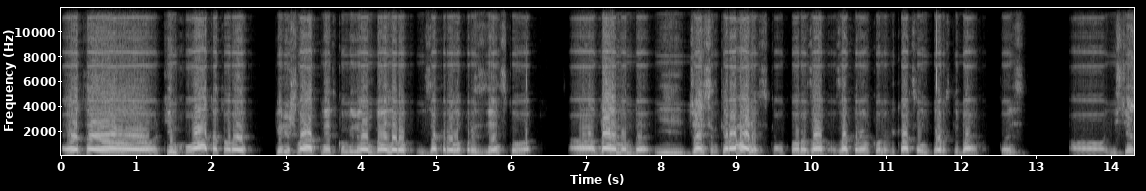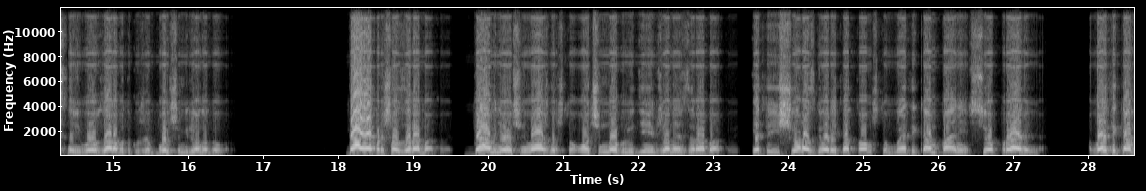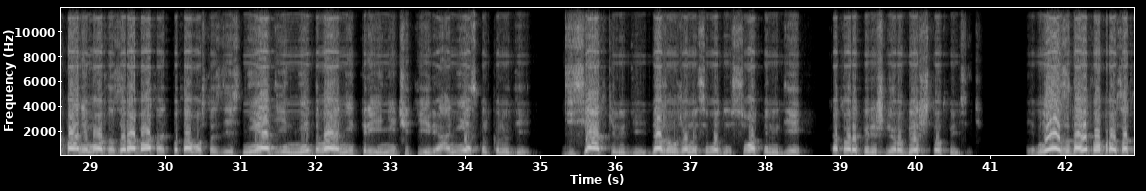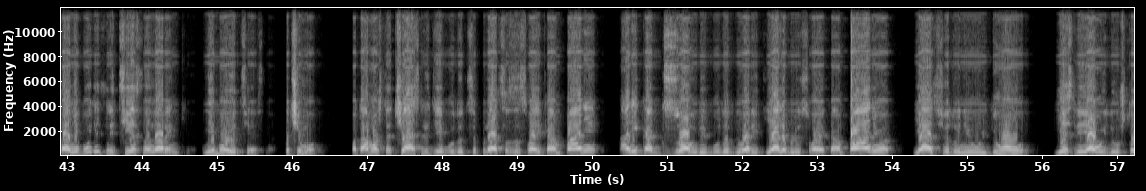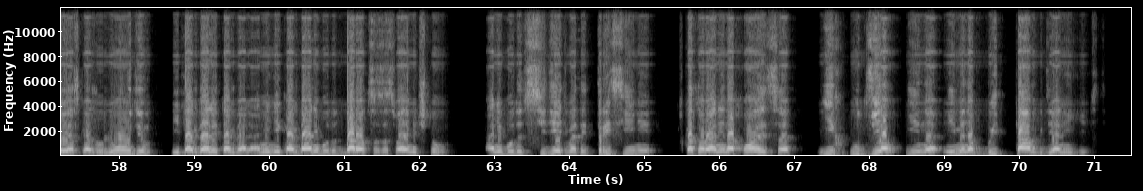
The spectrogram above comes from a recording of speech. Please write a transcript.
Это Ким Хуа, которая перешла отметку миллион долларов и закрыла президентского э, Даймонда, и Джейсон Кераманис, который за, закрыл квалификацию имперский Даймонд. То есть, э, естественно, его заработок уже больше миллиона долларов. Да, я пришел зарабатывать. Да, мне очень важно, что очень много людей в Жанес зарабатывают. Это еще раз говорит о том, что в этой компании все правильно. В этой компании можно зарабатывать, потому что здесь не один, не два, не три, не четыре, а несколько людей, десятки людей, даже уже на сегодня сотни людей, которые перешли рубеж 100 тысяч. И мне задают вопрос, а та не будет ли тесно на рынке? Не будет тесно. Почему? Потому что часть людей будут цепляться за свои компании, они как зомби будут говорить, я люблю свою компанию, я отсюда не уйду, если я уйду, что я скажу людям и так далее, и так далее. Они никогда не будут бороться за свою мечту. Они будут сидеть в этой трясине, в которой они находятся, их удел именно быть там, где они есть.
